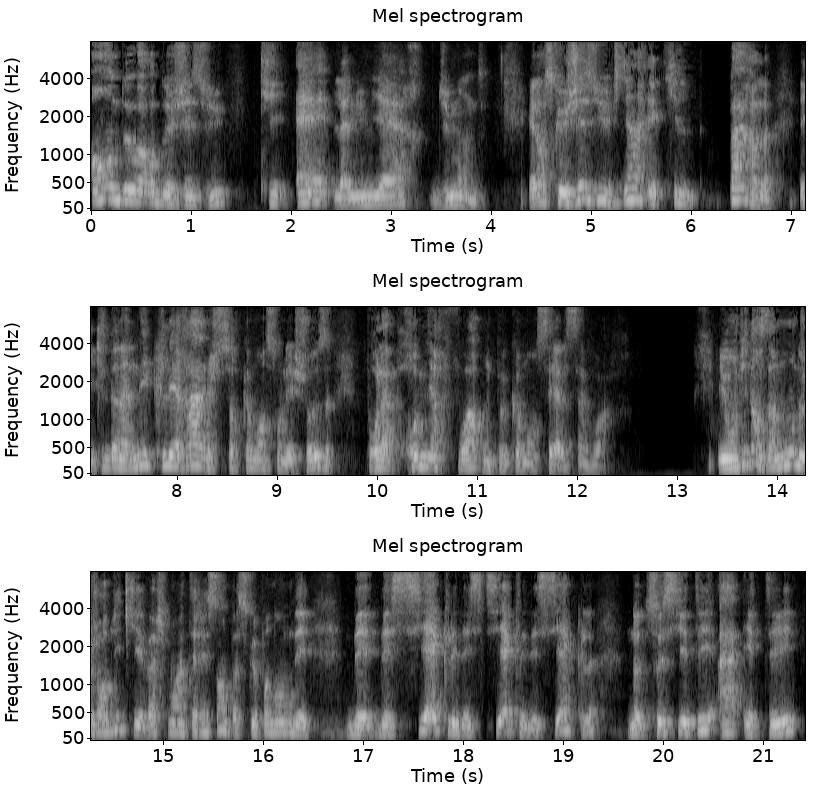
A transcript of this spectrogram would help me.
en dehors de Jésus qui est la lumière du monde. Et lorsque Jésus vient et qu'il parle et qu'il donne un éclairage sur comment sont les choses, pour la première fois, on peut commencer à le savoir. Et on vit dans un monde aujourd'hui qui est vachement intéressant parce que pendant des, siècles et des siècles et des siècles, notre société a été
